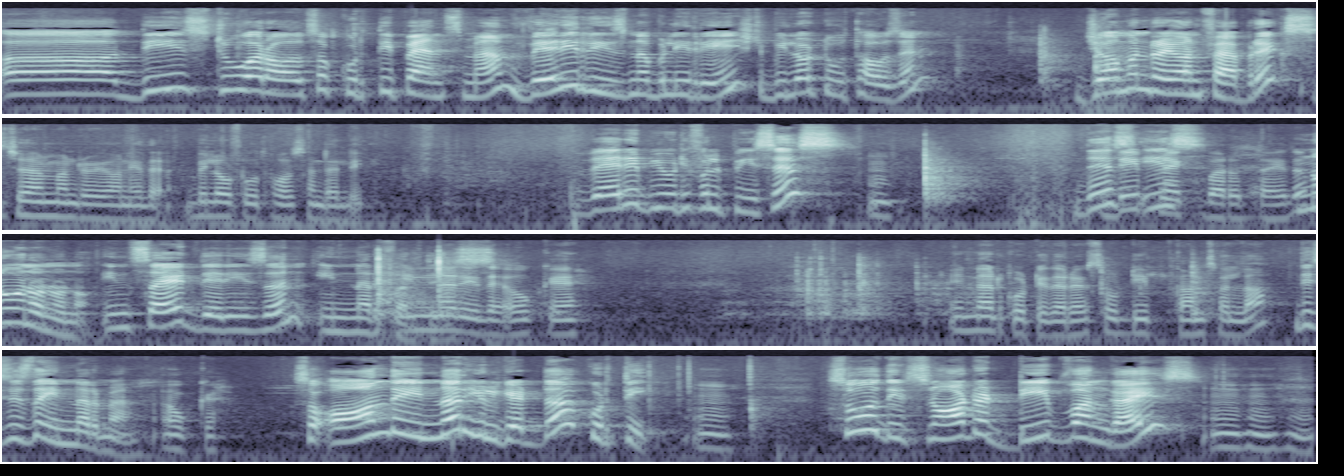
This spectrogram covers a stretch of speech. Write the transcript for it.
uh, these two are also kurti pants ma'am very reasonably ranged below 2000 german rayon fabrics German rayon ಇದೆ ಬಿಲೋ ಟೂ ತೌಸಂಡಲ್ಲಿ very beautiful pieces Mm. this Deep is neck ಬರುತ್ತಾ ಇದು? no no no no inside there is an inner for Inner. ಇದೆ Inner ಇನ್ನರ್ ಕೊಟ್ಟಿದ್ದಾರೆ so deep ಕಾಣಿಸಲ್ಲ this is the inner ma'am Okay. so on the inner you'll get the kurti ಹ್ಞೂ So, it's not a deep one guys, mm -hmm.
